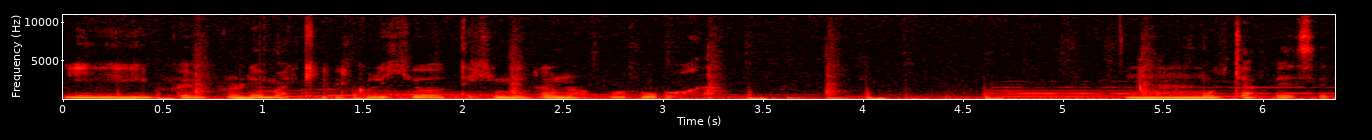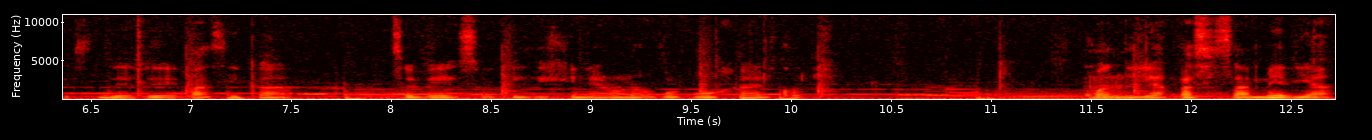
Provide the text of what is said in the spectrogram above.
Y el problema es que el colegio te genera una burbuja. Muchas veces, desde básica se ve eso, que te genera una burbuja el colegio. Cuando ya pasas a media,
